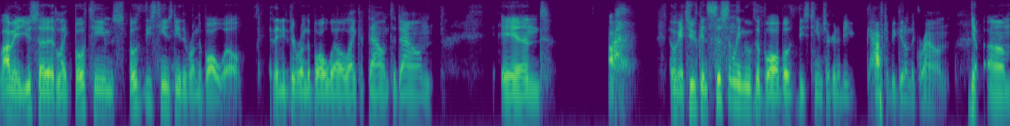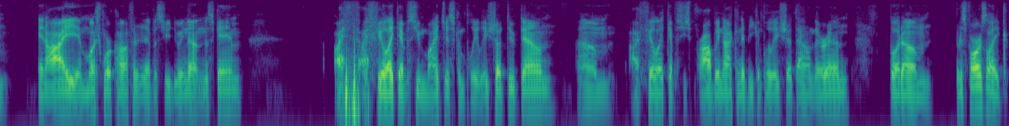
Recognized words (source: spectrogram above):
I mean, you said it. Like both teams, both of these teams need to run the ball well. They need to run the ball well, like down to down. and uh, okay, to consistently move the ball, both of these teams are going to be have to be good on the ground. Yep. Um, and I am much more confident in FSU doing that in this game. I I feel like FSU might just completely shut Duke down. Um, I feel like FSU's probably not going to be completely shut down on their end, but um, but as far as like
